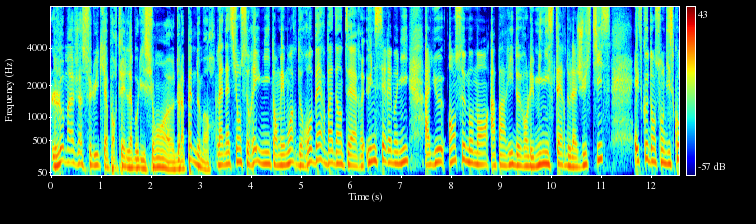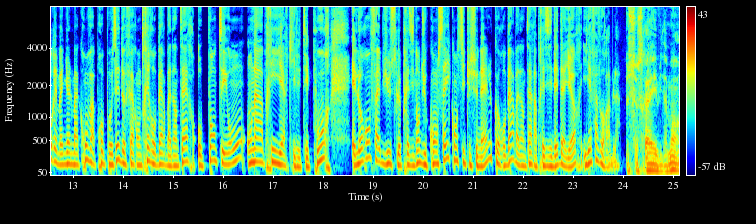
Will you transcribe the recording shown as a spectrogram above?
L'hommage à celui qui a porté l'abolition euh, de la peine de mort. La nation se réunit en mémoire de Robert Badinter. Une cérémonie a lieu en ce moment à Paris devant le ministère de la Justice. Est-ce que dans son discours, Emmanuel Macron va proposer de faire entrer Robert Badinter au Panthéon. On a appris hier qu'il était pour. Et Laurent Fabius, le président du Conseil constitutionnel, que Robert Badinter a présidé d'ailleurs, y est favorable. Ce serait évidemment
